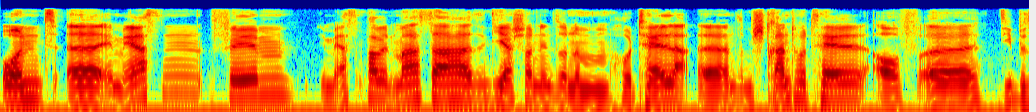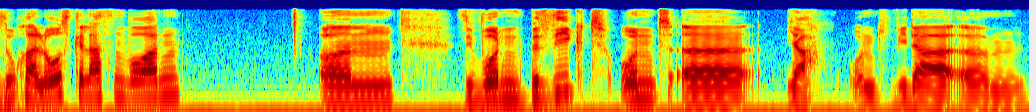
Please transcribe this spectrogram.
Und äh, im ersten Film, im ersten Puppet Master, sind die ja schon in so einem Hotel, äh, in so einem Strandhotel auf äh, die Besucher losgelassen worden. Ähm, sie wurden besiegt und äh, ja und wieder ähm,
